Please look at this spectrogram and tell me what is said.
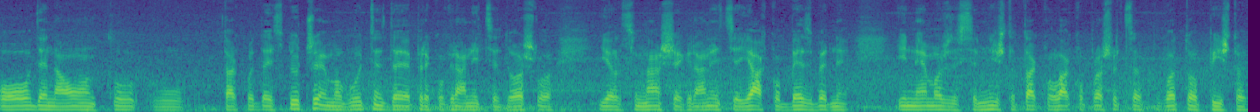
ovde na ovom tlu u, tako da isključuje mogućnost da je preko granice došlo jer su naše granice jako bezbedne i ne može se ništa tako lako prošvrca, pogotovo pištolj.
